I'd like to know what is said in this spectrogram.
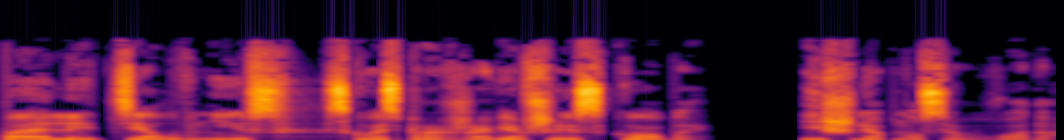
полетел вниз сквозь проржавевшие скобы и шлепнулся в воду.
